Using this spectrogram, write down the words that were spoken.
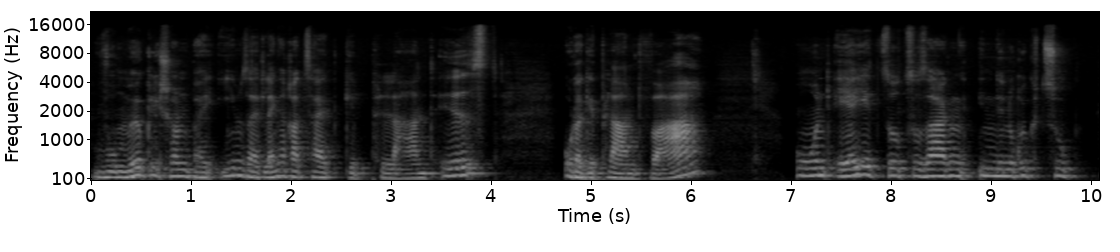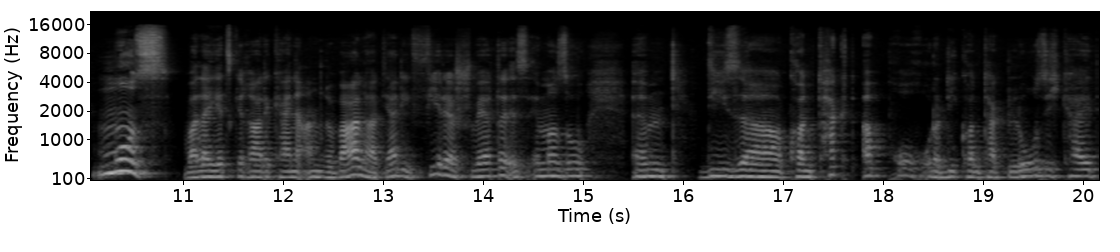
womöglich schon bei ihm seit längerer Zeit geplant ist oder geplant war und er jetzt sozusagen in den Rückzug muss, weil er jetzt gerade keine andere Wahl hat. Ja, die vier der Schwerter ist immer so ähm, dieser Kontaktabbruch oder die Kontaktlosigkeit,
